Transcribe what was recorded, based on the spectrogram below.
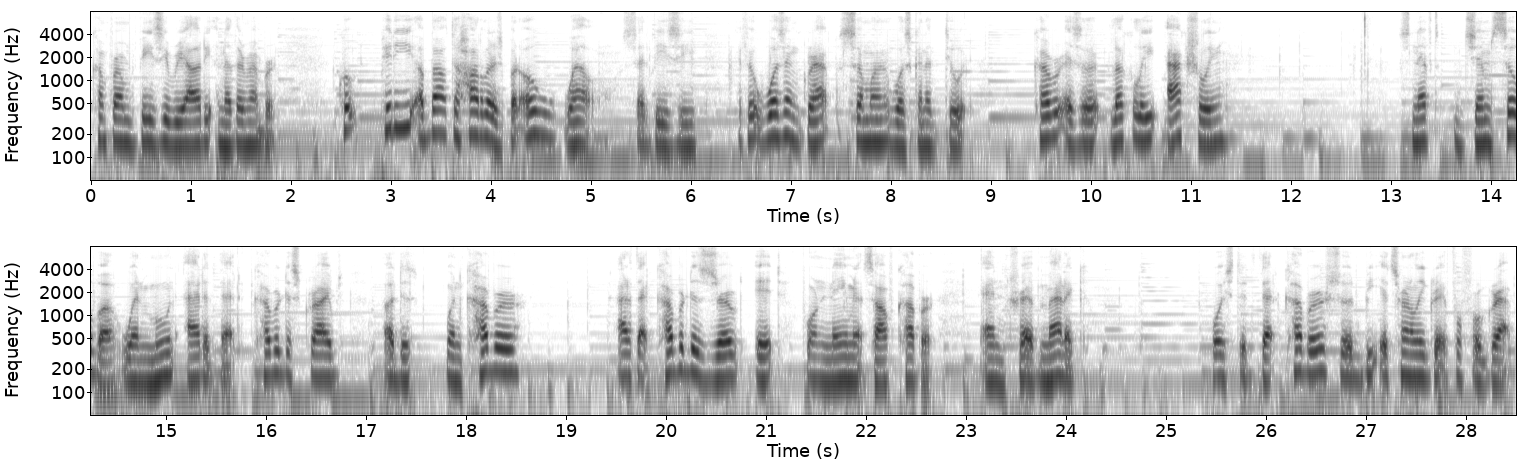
confirmed VZ Reality, another member. Quote, pity about the hodlers, but oh well, said VZ. If it wasn't Grap, someone was gonna do it. Cover is a, luckily actually sniffed Jim Silva when Moon added that cover described uh, des- when cover added that cover deserved it for naming itself cover, and Trevmatic posted that cover should be eternally grateful for Grap.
